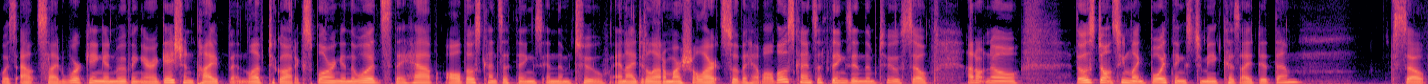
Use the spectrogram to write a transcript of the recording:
was outside working and moving irrigation pipe and loved to go out exploring in the woods, they have all those kinds of things in them too. And I did a lot of martial arts, so they have all those kinds of things in them too. So I don't know, those don't seem like boy things to me because I did them. So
